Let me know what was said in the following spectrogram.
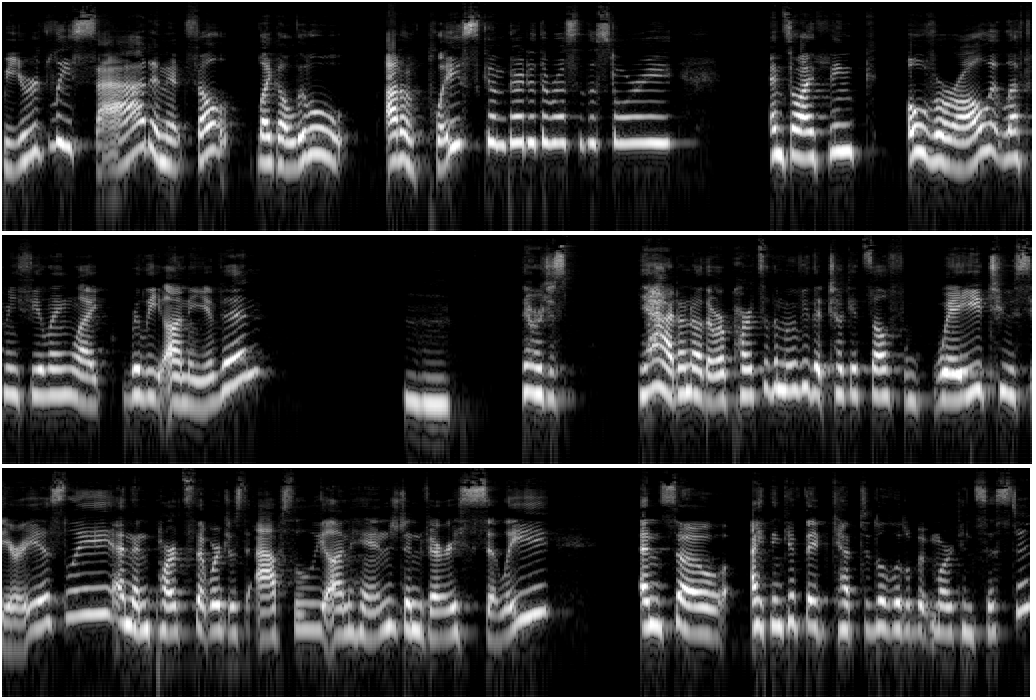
weirdly sad and it felt like a little out of place compared to the rest of the story and so i think overall it left me feeling like really uneven Mm-hmm. there were just yeah i don't know there were parts of the movie that took itself way too seriously and then parts that were just absolutely unhinged and very silly and so i think if they'd kept it a little bit more consistent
